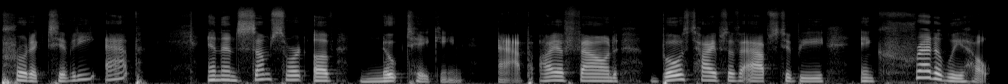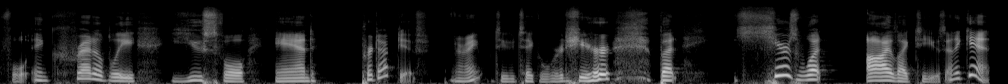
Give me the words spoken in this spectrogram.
productivity app, and then some sort of note taking app. I have found both types of apps to be incredibly helpful, incredibly useful, and productive. All right, to take a word here. But here's what I like to use. And again,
